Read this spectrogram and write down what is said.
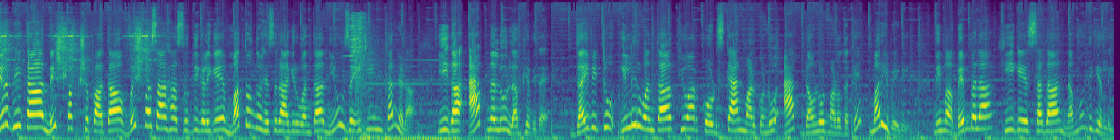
ನಿರ್ಭೀತ ನಿಷ್ಪಕ್ಷಪಾತ ವಿಶ್ವಾಸಾರ್ಹ ಸುದ್ದಿಗಳಿಗೆ ಮತ್ತೊಂದು ಹೆಸರಾಗಿರುವಂತ ನ್ಯೂಸ್ ಏಟೀನ್ ಕನ್ನಡ. ಈಗ ಆಪ್ನಲ್ಲೂ ಲಭ್ಯವಿದೆ. ದಯವಿಟ್ಟು ಇಲ್ಲಿರುವಂತ ಕ್ಯೂ ಆರ್ ಕೋಡ್ ಸ್ಕ್ಯಾನ್ ಮಾಡಿಕೊಂಡು ಆಪ್ ಡೌನ್ಲೋಡ್ ಮಾಡೋದಕ್ಕೆ ಮರಿಬೇಡಿ. ನಿಮ್ಮ ಬೆಂಬಲ ಹೀಗೆ ಸದಾ ನಮ್ಮೊಂದಿಗಿರಲಿ.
